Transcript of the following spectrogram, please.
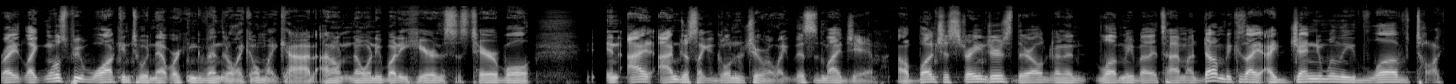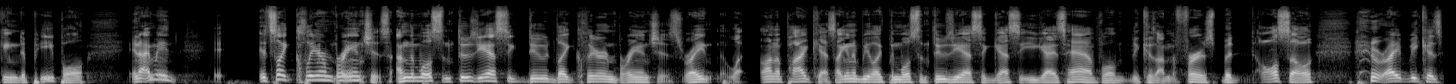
right? Like most people walk into a networking event, they're like, oh my God, I don't know anybody here. This is terrible. And I, I'm just like a golden retriever. Like, this is my jam. A bunch of strangers, they're all going to love me by the time I'm done because I, I genuinely love talking to people. And I made, it's like clearing branches. I'm the most enthusiastic dude, like clearing branches, right? On a podcast, I'm going to be like the most enthusiastic guest that you guys have. Well, because I'm the first, but also, right? Because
